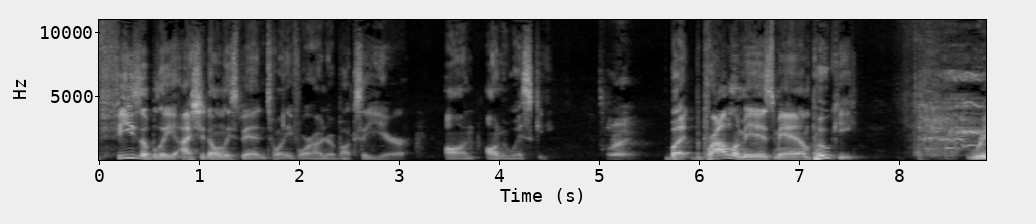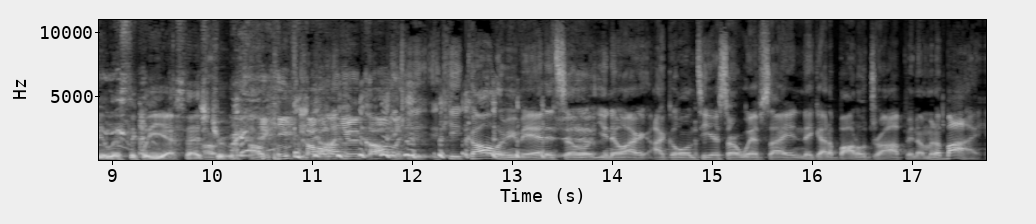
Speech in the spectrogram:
feasibly, I should only spend twenty four hundred bucks a year on on whiskey. Right. But the problem is, man, I'm pooky. Realistically, yes, that's Uh, true. I'm They keep calling you and calling you. keep, keep calling me, man. And so, Yeah. you know, I, I go on TSR website and they got a bottle drop and I'm going to buy.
